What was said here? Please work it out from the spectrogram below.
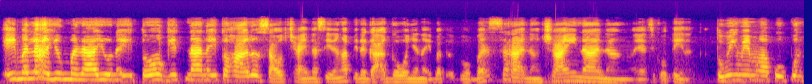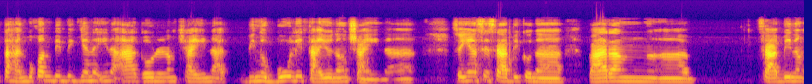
Eh malayong malayo na ito, gitna na ito halos South China Sea nga pinag-aagawan niya ng iba't ibang bansa, ng China, ng ayan si Cote. Tuwing may mga pupuntahan, bukang bibig niya na inaagaw na ng China at binubuli tayo ng China. So yan sinasabi ko na parang uh, sabi ng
